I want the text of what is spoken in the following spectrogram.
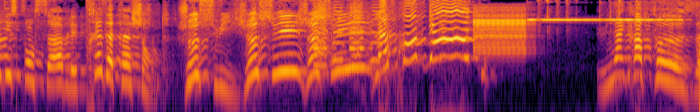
indispensable et très attachante. Je suis, je suis, je suis... La prof Une agrafeuse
